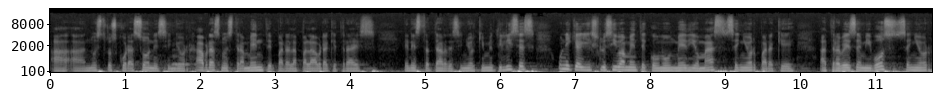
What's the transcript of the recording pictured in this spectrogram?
a, nuestros corazones, Señor. Abras nuestra mente para la palabra que traes en esta tarde, Señor. Que me utilices única y exclusivamente como un medio más, Señor, para que a través de mi voz, Señor,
